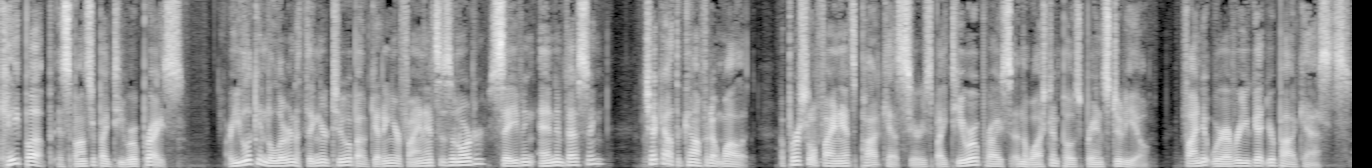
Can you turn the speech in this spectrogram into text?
Cape Up is sponsored by T. Rowe Price. Are you looking to learn a thing or two about getting your finances in order, saving, and investing? Check out The Confident Wallet, a personal finance podcast series by T. Rowe Price and the Washington Post brand studio. Find it wherever you get your podcasts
